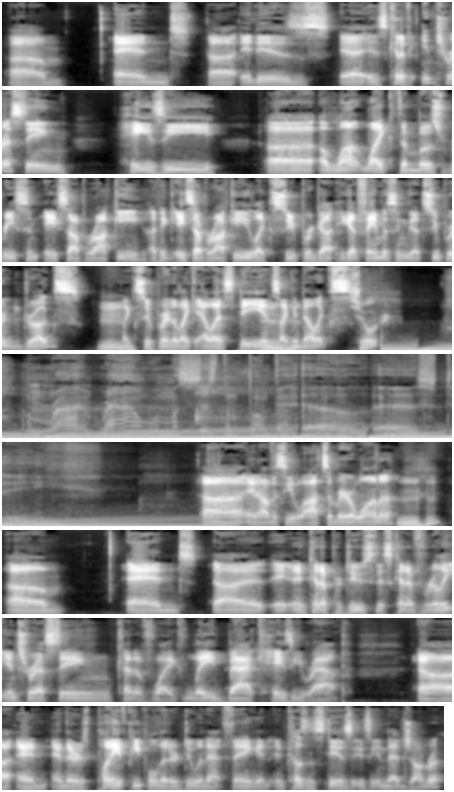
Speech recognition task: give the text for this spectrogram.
Um, and uh, it is uh, is kind of interesting, hazy, uh, a lot like the most recent ASAP Rocky. I think ASAP Rocky like super got he got famous and got super into drugs, Mm. like super into like LSD and Mhm. psychedelics. Sure. I'm riding round with my system pumping LSD. uh, and obviously lots of marijuana. Mm-hmm. Um, and uh, it, it kind of produced this kind of really interesting, kind of like laid back, hazy rap. Uh, and and there's plenty of people that are doing that thing, and, and Cousin Stizz is in that genre.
